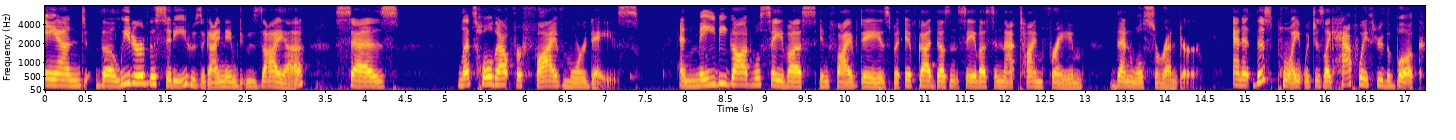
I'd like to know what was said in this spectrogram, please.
And the leader of the city, who's a guy named Uzziah, says, Let's hold out for five more days. And maybe God will save us in five days, but if God doesn't save us in that time frame, then we'll surrender. And at this point, which is like halfway through the book,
